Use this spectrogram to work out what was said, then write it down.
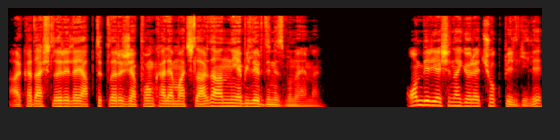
Arkadaşlarıyla yaptıkları Japon kale maçlarda anlayabilirdiniz bunu hemen. 11 yaşına göre çok bilgili,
